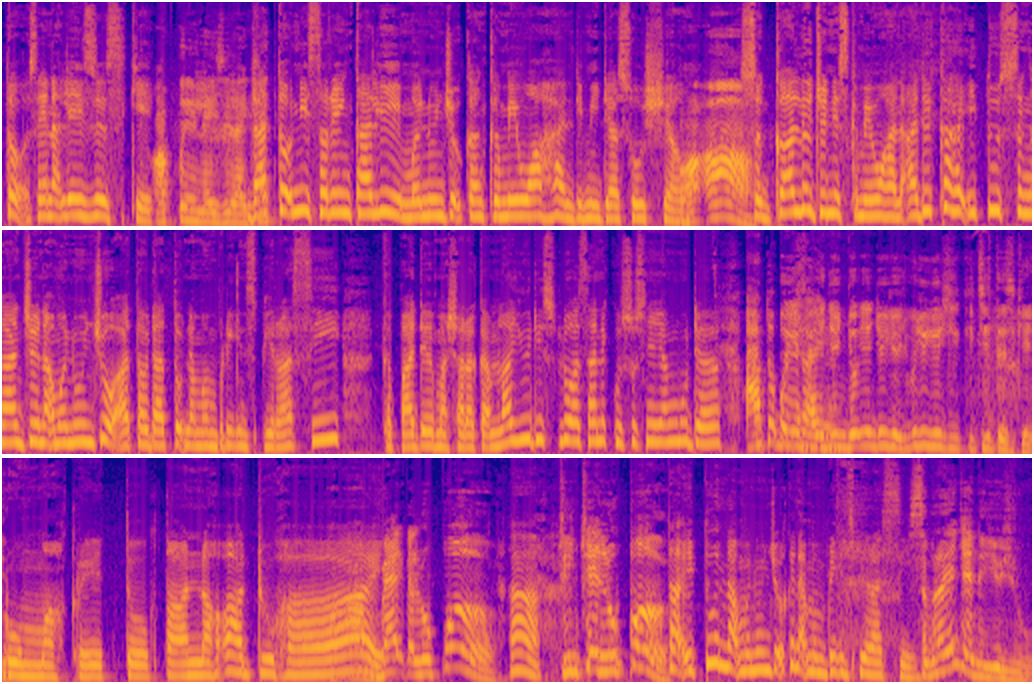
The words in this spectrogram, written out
Tok, saya nak laser sikit. Apa yang laser lagi? Datuk ni sering kali menunjukkan kemewahan di media sosial. Ha-ha. Segala jenis kemewahan. Adakah itu sengaja nak menunjuk atau Datuk nak memberi inspirasi kepada masyarakat Melayu di seluar sana khususnya yang muda Apa untuk yang berjaya? saya tunjuk yang jujur Cuba jujur cerita sikit Rumah, kereta, tanah. Aduh hai. Beg tak lupa Ha. Cincin lupa tak itu nak menunjukkan nak memberi inspirasi. Sebenarnya macam ni Yuyu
